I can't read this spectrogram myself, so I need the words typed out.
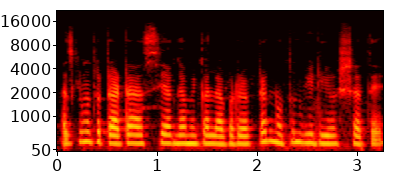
আজকের মতো টাটা, আসছি আগামীকাল আবারও একটা নতুন ভিডিওর সাথে।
